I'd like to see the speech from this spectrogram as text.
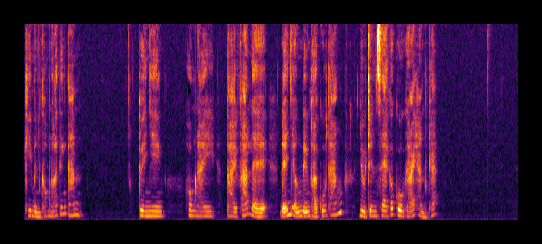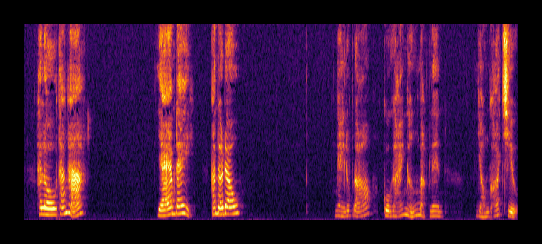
khi mình không nói tiếng Anh. Tuy nhiên, hôm nay Tài phá lệ để nhận điện thoại của Thắng dù trên xe có cô gái hành khách. Hello, Thắng hả? Dạ em đây, anh ở đâu? Ngay lúc đó, cô gái ngẩng mặt lên, giọng khó chịu.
